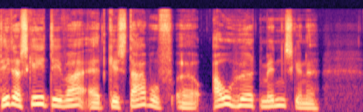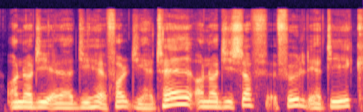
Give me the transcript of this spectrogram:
Det, der skete, det var, at Gestapo øh, afhørte menneskene, og når de, eller de her folk, de havde taget, og når de så følte, at de ikke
